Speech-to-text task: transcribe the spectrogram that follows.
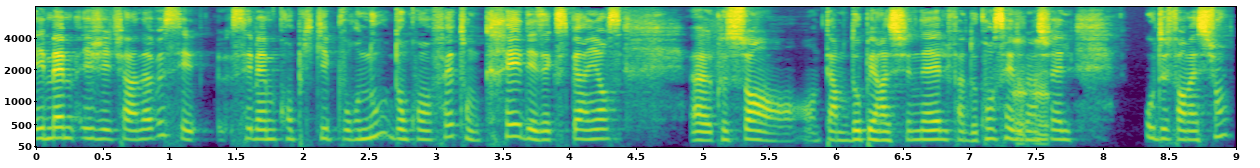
Et même, et j'ai fait un aveu, c'est, c'est même compliqué pour nous. Donc en fait, on crée des expériences euh, que ce soit en, termes d'opérationnel, enfin de conseil opérationnel ou de formation,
